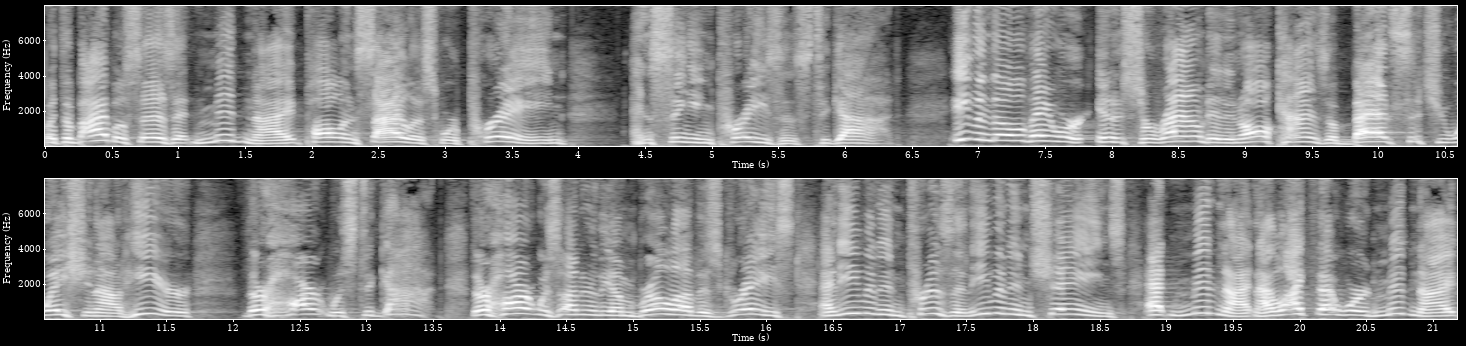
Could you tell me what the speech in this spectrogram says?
But the Bible says at midnight, Paul and Silas were praying and singing praises to God. Even though they were in, surrounded in all kinds of bad situation out here, their heart was to God. Their heart was under the umbrella of His grace, and even in prison, even in chains, at midnight, and I like that word midnight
